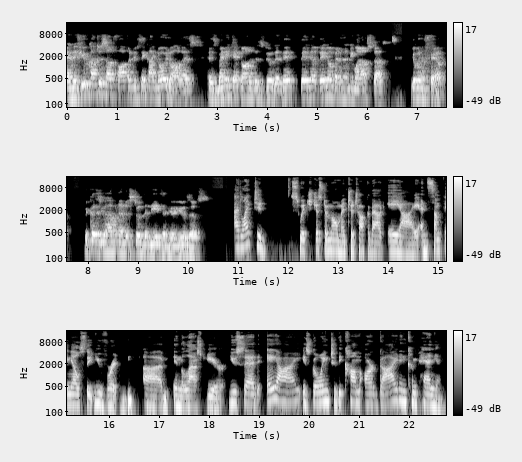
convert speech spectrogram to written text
And if you cut yourself off and you think, I know it all, as, as many technologists do, that they, they, they know better than anyone else does, you're going to fail because you haven't understood the needs of your users. I'd like to switch just a moment to talk about AI and something else that you've written um, in the last year. You said AI is going to become our guide and companion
